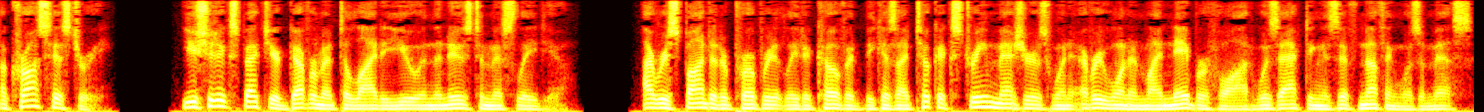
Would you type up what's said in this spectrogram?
across history. You should expect your government to lie to you and the news to mislead you. I responded appropriately to COVID because I took extreme measures when everyone in my neighborhood was acting as if nothing was amiss.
